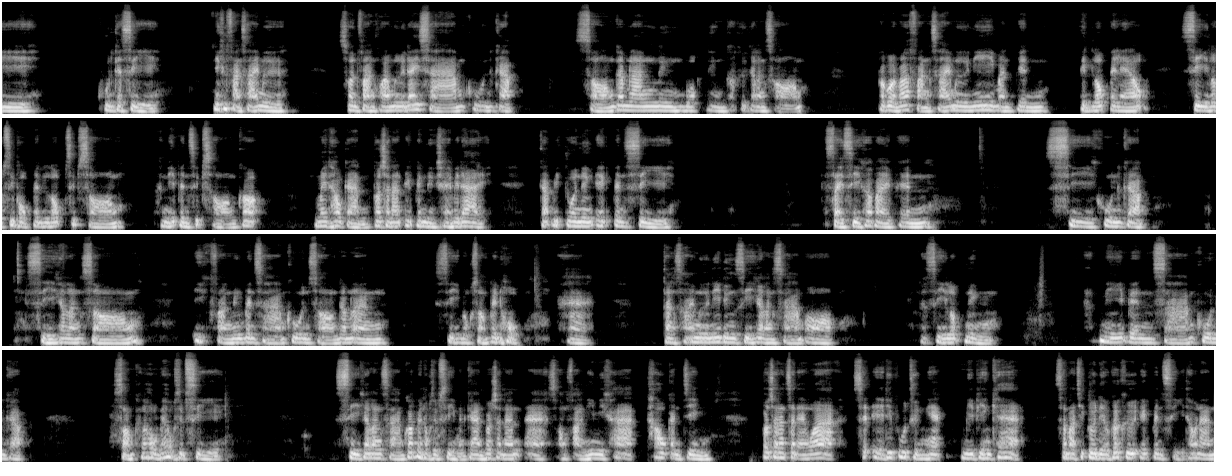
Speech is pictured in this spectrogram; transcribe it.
4คูณกับ4นี่คือฝั่งซ้ายมือ ส่วนฝั่งขวามือได้ 3 คูณกับ 2กำลัง1บวก1ก็คือกำลัง 2 ปรากฏว่าฝั่งซ้ายมือนี่มันเป็นติดลบไปแล้ว 4 ลบ 16 เป็นลบ 12 อันนี้เป็น 12 ก็ไม่เท่ากัน เพราะฉะนั้น x เป็น 1 ใช้ไม่ได้ กับอีกตัวหนึ่ง x เป็น 4 ใส่ 4 เข้าไปเป็น 4 คูณกับ 4กำลัง 2 อีกฝั่งหนึ่งเป็น 3 คูณ 2กำลัง 4 บวก 2 เป็น6อ่าทางซ้ายมือนี่ดึง 4กำลัง 3 ออก หลือ4ลบ1อันนี้เป็น 3 คูณกับ2กำลัง6ได้64 4กำลัง3ก็เป็น 64 เหมือนกัน เพราะฉะนั้นอ่าสองฝั่งนี้มีค่าเท่ากันจริง เพราะฉะนั้นแสดงว่าเซต A ที่พูดถึงเนี่ยมีเพียงแค่สมาชิกตัวเดียวก็คือ x เป็น 4 เท่านั้น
